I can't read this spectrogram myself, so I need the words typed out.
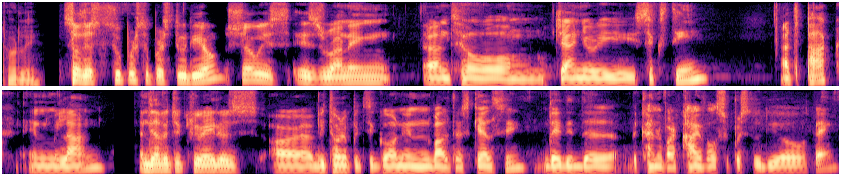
Totally. So the Super Super Studio show is is running until um, January 16 at PAC in Milan and the other two curators are Vittorio Pizzigoni and Walter Scelsi. They did the, the kind of archival super studio thing,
